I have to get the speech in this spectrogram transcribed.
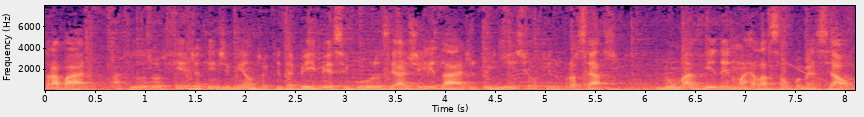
trabalho. A filosofia de atendimento aqui da BIB Seguros é a agilidade do início ao fim do processo, numa vida e numa relação comercial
